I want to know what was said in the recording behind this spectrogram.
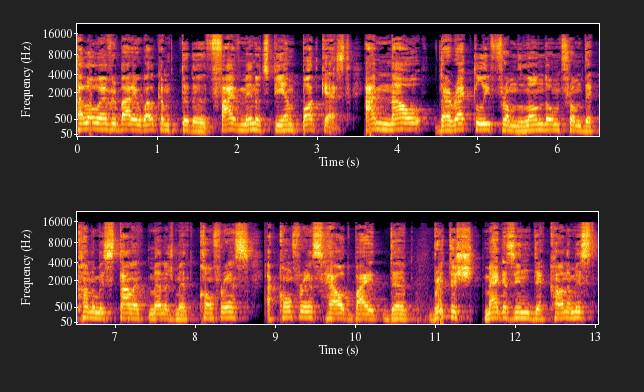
Hello, everybody. Welcome to the 5 Minutes PM podcast. I'm now directly from London from the Economist Talent Management Conference, a conference held by the British magazine The Economist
